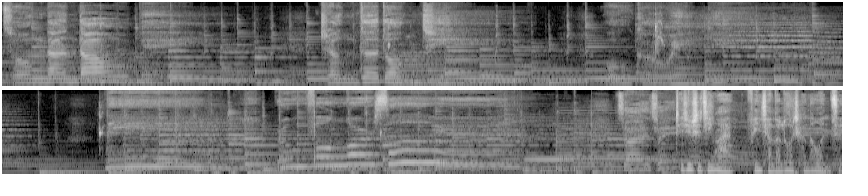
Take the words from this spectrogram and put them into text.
从南到北，整个冬季。这就是今晚分享的洛城的文字，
